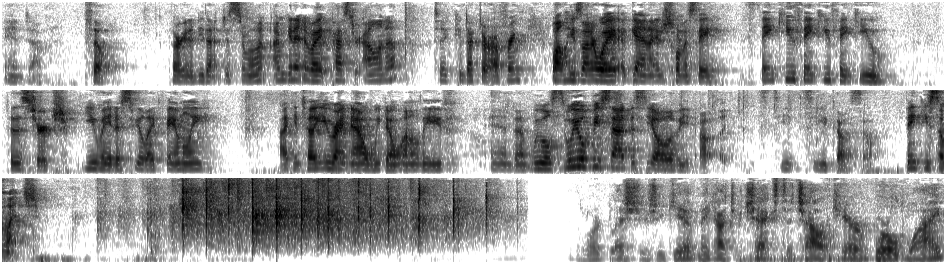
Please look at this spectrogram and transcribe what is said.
And um, so we're going to do that in just a moment. I'm going to invite Pastor Allen up to conduct our offering. While he's on our way, again, I just want to say thank you, thank you, thank you to this church. You made us feel like family. I can tell you right now, we don't want to leave, and um, we will we will be sad to see all of you uh, see, see you go. So thank you so much. The Lord bless you as you give. Make out your checks to Child Care Worldwide.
